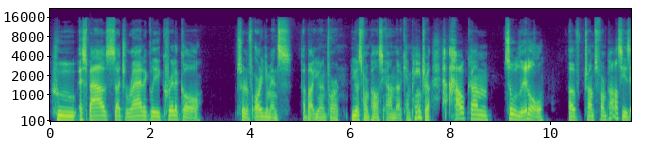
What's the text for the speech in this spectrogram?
who espouse such radically critical sort of arguments about UN foreign, U.S. foreign policy on the campaign trail, how come so little of Trump's foreign policy is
